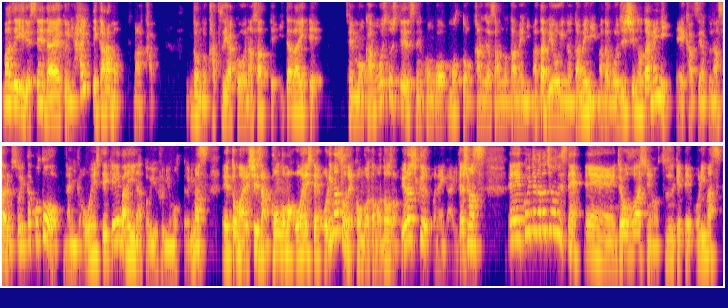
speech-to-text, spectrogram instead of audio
まあ、ぜひですね、大学院に入ってからも、まあ、どんどん活躍をなさっていただいて、専門看護師としてですね、今後もっと患者さんのために、また病院のために、またご自身のために活躍なさる、そういったことを何か応援していければいいなというふうに思っております。えー、ともあれ C さん、今後も応援しておりますので、今後ともどうぞよろしくお願いいたします。えー、こういった形のですね、えー、情報発信を続けております。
